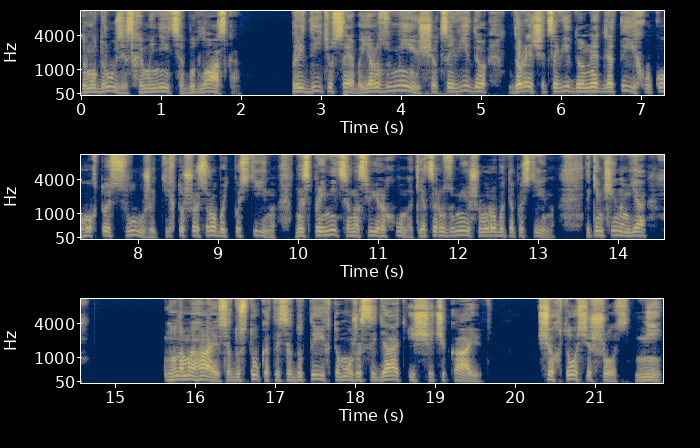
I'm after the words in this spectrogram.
Тому, друзі, схаменіться, будь ласка, прийдіть у себе. Я розумію, що це відео, до речі, це відео не для тих, у кого хтось служить, ті, хто щось робить постійно. Не сприйміть це на свій рахунок. Я це розумію, що ви робите постійно. Таким чином, я ну, намагаюся достукатися до тих, хто може сидять і ще чекають, що хтось і щось. Ні.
